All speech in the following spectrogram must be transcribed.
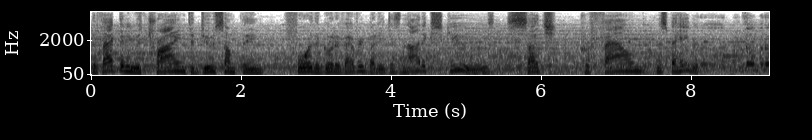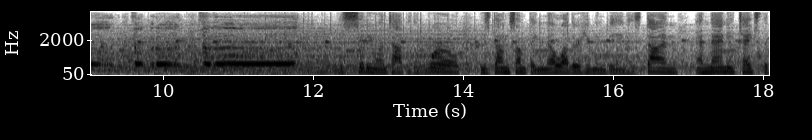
The fact that he was trying to do something for the good of everybody does not excuse such profound misbehavior. He's sitting on top of the world. He's done something no other human being has done. And then he takes the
